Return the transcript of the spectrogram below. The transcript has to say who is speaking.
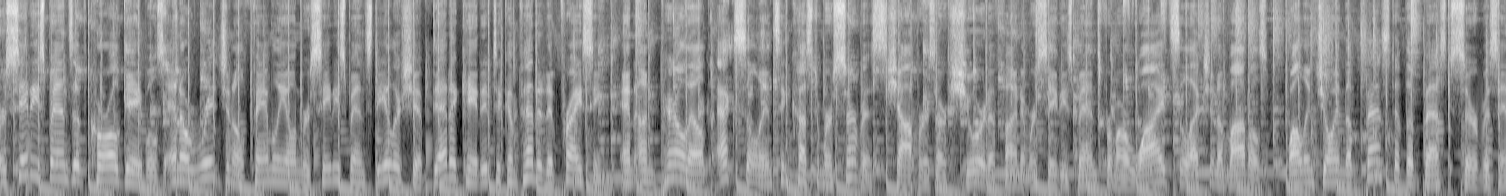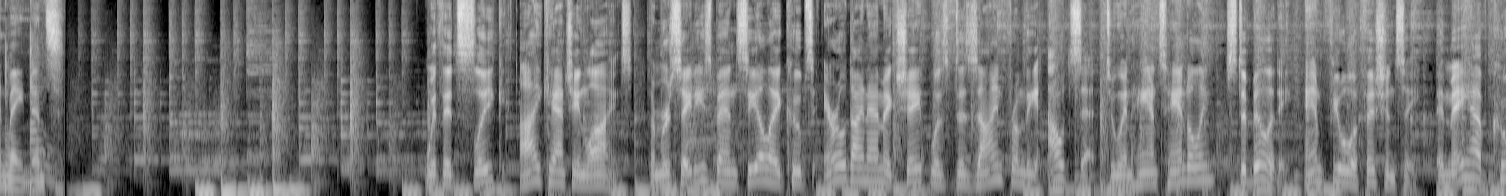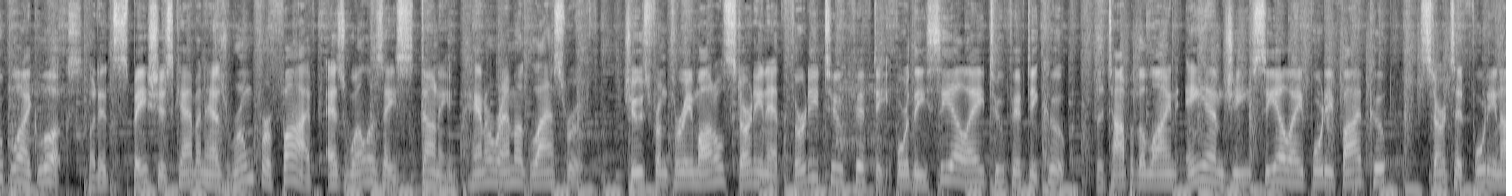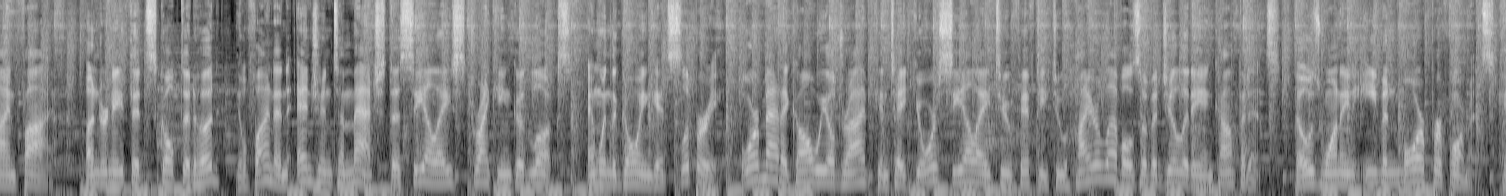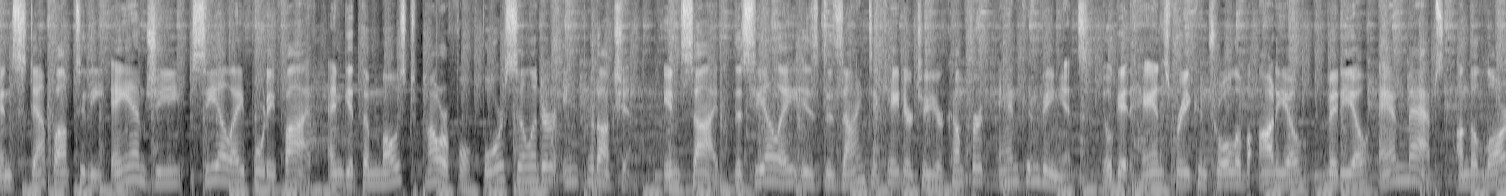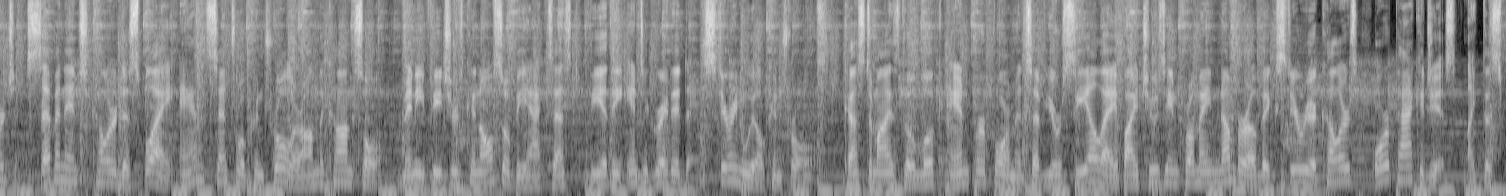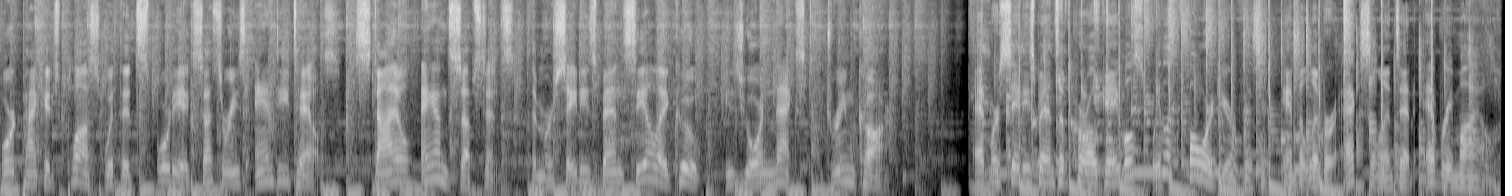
Speaker 1: Mercedes-Benz of Coral Gables, an original family-owned Mercedes-Benz dealership dedicated to competitive pricing and unparalleled excellence in customer service. Shoppers are sure to find a Mercedes-Benz from our wide selection of models while enjoying the best of the best service and maintenance.
Speaker 2: With its sleek, eye-catching lines, the Mercedes-Benz CLA Coupe's aerodynamic shape was designed from the outset to enhance handling, stability, and fuel efficiency. It may have coupe-like looks, but its spacious cabin has room for five as well as a stunning panorama glass roof. Choose from three models starting at 3250 for the CLA 250 Coupe. The top of the line AMG CLA 45 Coupe starts at $49.5. Underneath its sculpted hood, you'll find an engine to match the CLA's striking good looks. And when the going gets slippery, 4MATIC all-wheel drive can take your CLA 250 to higher levels of agility and confidence. Those wanting even more performance can step up to the AMG CLA 45 and get the most powerful four-cylinder in production. Inside, the CLA is designed to cater to your comfort and convenience. You'll get hands-free control of audio, video, and maps on the large 7 7-inch color display and central controller on the console. Many features can also be accessed via the integrated steering wheel controls. Customize the look and performance of your CLA by choosing from a number of exterior colors or packages, like the Sport Package Plus with its sporty accessories and details. Style and substance. The Mercedes-Benz CLA Coupe is your next dream car.
Speaker 1: At Mercedes-Benz of Coral Gables, we look forward to your visit and deliver excellence at every mile.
